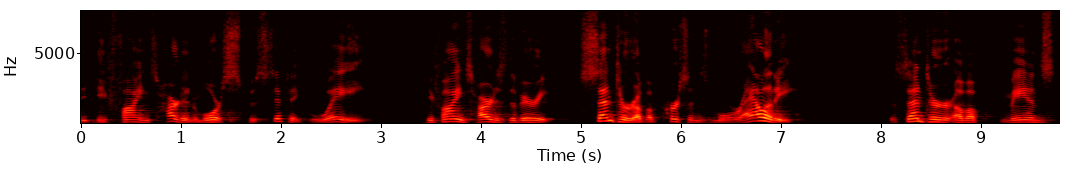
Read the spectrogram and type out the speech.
d- defines heart in a more specific way. Defines heart as the very center of a person's morality, the center of a man's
